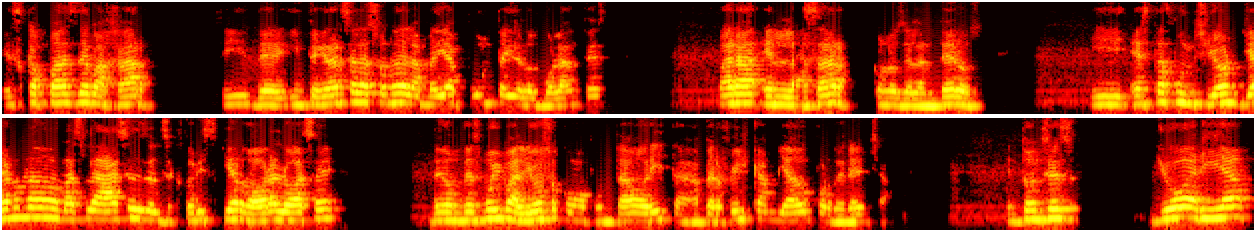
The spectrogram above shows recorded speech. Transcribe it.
es capaz de bajar, ¿sí? de integrarse a la zona de la media punta y de los volantes para enlazar con los delanteros. Y esta función ya no nada más la hace desde el sector izquierdo, ahora lo hace de donde es muy valioso, como apuntaba ahorita, a perfil cambiado por derecha. Entonces, yo haría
